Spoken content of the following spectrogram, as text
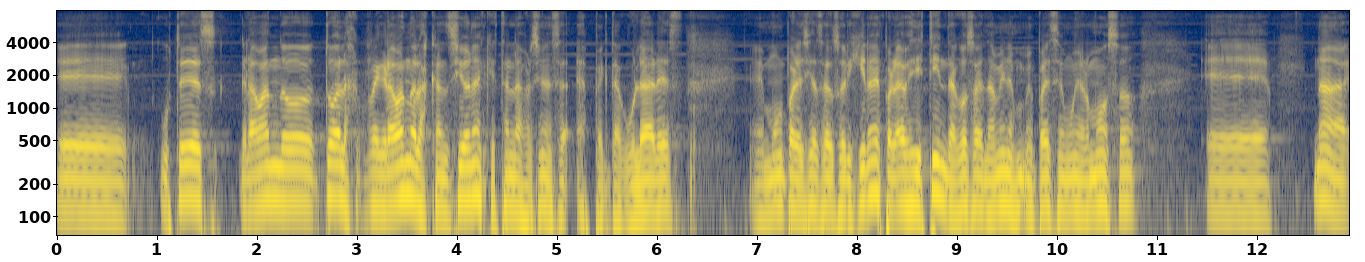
eh, ustedes grabando, todas las, regrabando las canciones que están las versiones espectaculares, eh, muy parecidas a las originales, pero a la vez distintas, cosa que también me parece muy hermoso. Eh, nada,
